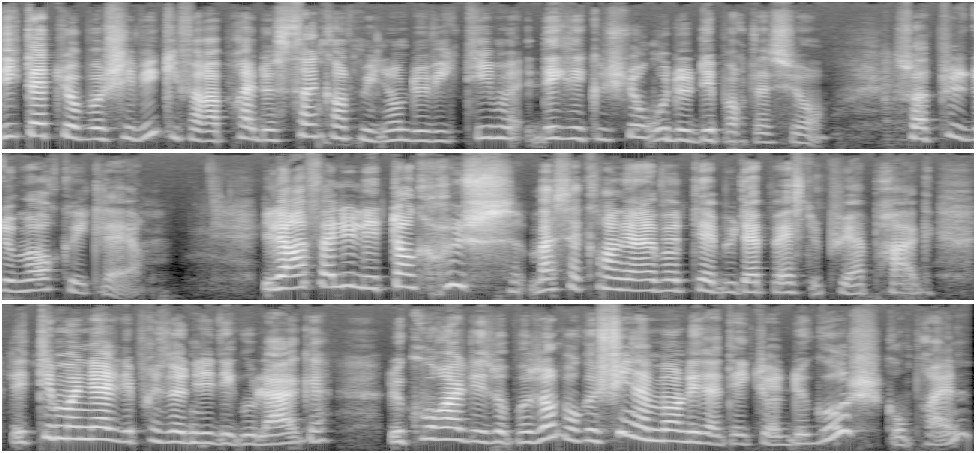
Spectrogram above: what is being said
Dictature bolchevique qui fera près de 50 millions de victimes d'exécution ou de déportation, soit plus de morts que Hitler. Il aura fallu les tanks russes massacrant les révoltés à Budapest puis à Prague, les témoignages des prisonniers des goulags, le courage des opposants pour que finalement les intellectuels de gauche comprennent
